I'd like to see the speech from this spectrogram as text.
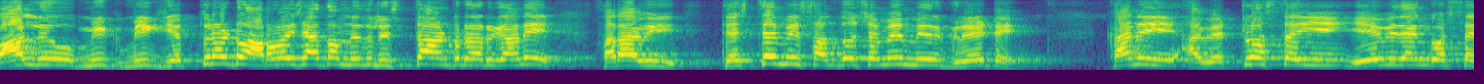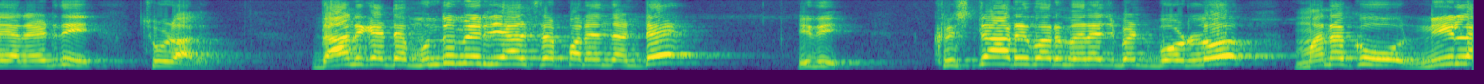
వాళ్ళు మీకు మీకు చెప్తున్నట్టు అరవై శాతం నిధులు ఇస్తా అంటున్నారు కానీ సరే అవి తెస్తే మీ సంతోషమే మీరు గ్రేటే. కానీ అవి ఎట్లా వస్తాయి ఏ విధంగా వస్తాయి అనేది చూడాలి. దానికంటే ముందు మీరు చేయాల్సిన పని ఏంటంటే ఇది. కృష్ణా రివర్ మేనేజ్మెంట్ బోర్డులో మనకు నీళ్ళ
